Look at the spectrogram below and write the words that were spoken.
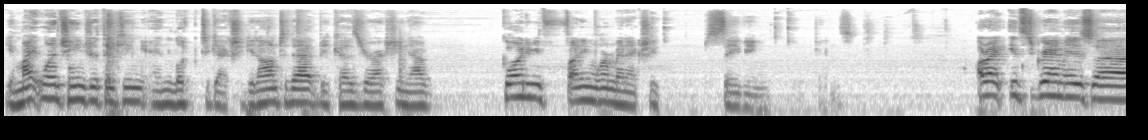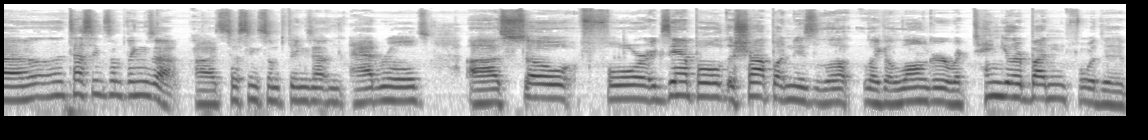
you might want to change your thinking and look to actually get onto that because you're actually now going to be finding more men actually saving pins. All right, Instagram is uh, testing some things out. Uh, it's testing some things out in ad rolls. Uh, so, for example, the shop button is lo- like a longer rectangular button for the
